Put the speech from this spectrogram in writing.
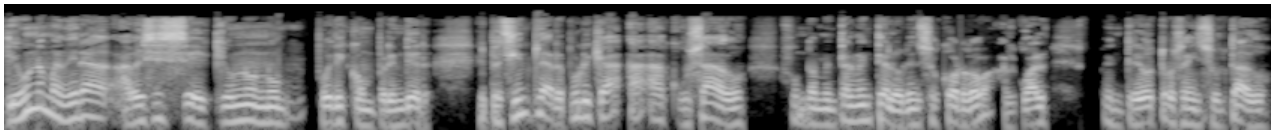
de una manera a veces eh, que uno no puede comprender. El presidente de la República ha acusado fundamentalmente a Lorenzo Córdoba, al cual, entre otros, ha insultado,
